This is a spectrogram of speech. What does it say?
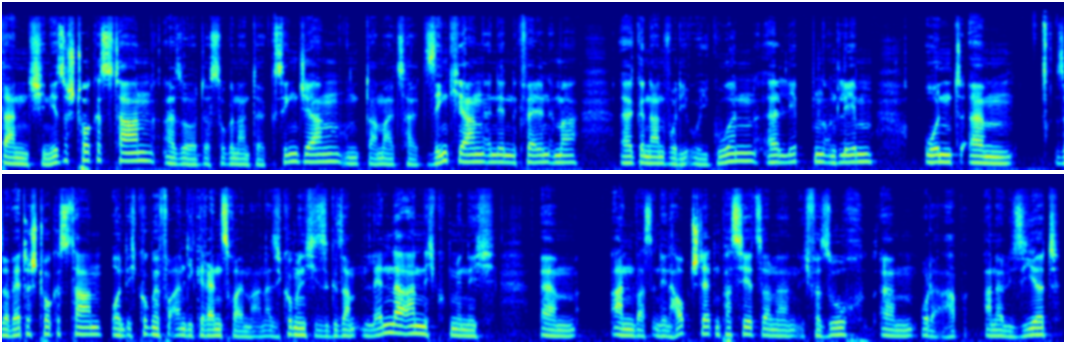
dann Chinesisch-Turkestan, also das sogenannte Xinjiang und damals halt Xinjiang in den Quellen immer äh, genannt, wo die Uiguren äh, lebten und leben. Und ähm, Sowjetisch-Turkestan und ich gucke mir vor allem die Grenzräume an. Also ich gucke mir nicht diese gesamten Länder an, ich gucke mir nicht ähm, an, was in den Hauptstädten passiert, sondern ich versuche ähm, oder habe analysiert,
